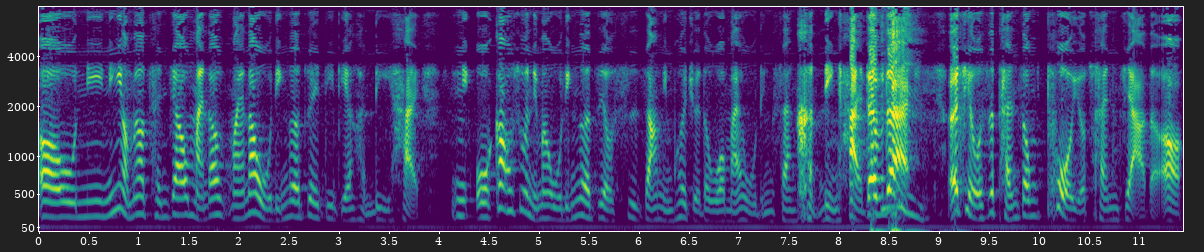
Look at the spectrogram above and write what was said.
哦，你你有没有成交买到买到五零二最低点很厉害？你我告诉你们，五零二只有四张，你们会觉得我买五零三很厉害，对不对？而且我是盘中破有穿价的哦。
